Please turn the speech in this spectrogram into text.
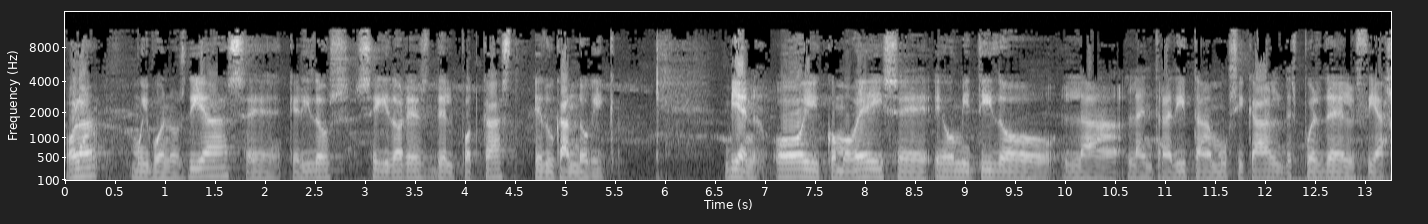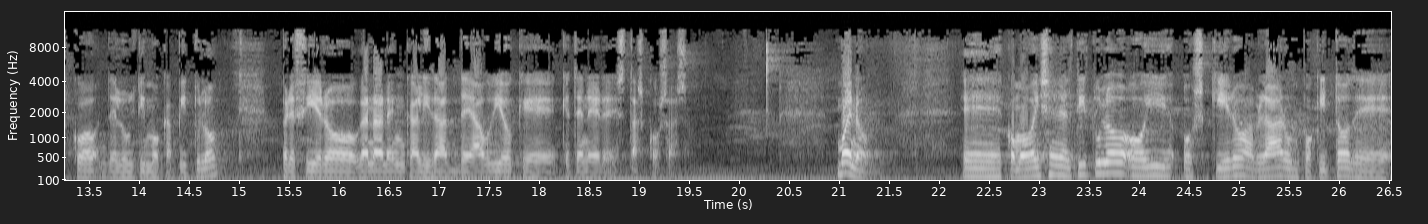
Hola, muy buenos días, eh, queridos seguidores del podcast Educando Geek. Bien, hoy como veis eh, he omitido la, entradita musical después del fiasco del último capítulo. Prefiero ganar en calidad de audio que, tener estas cosas. Bueno, eh, como veis en el título, hoy os quiero hablar un poquito de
